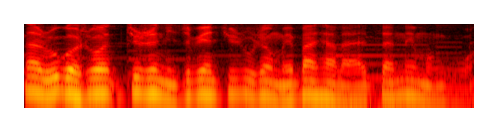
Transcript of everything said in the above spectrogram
那如果说就是你这边居住证没办下来，在内蒙古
